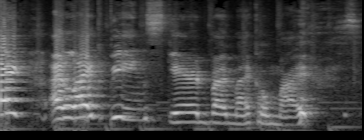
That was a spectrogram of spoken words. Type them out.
like I like being scared by Michael Myers.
